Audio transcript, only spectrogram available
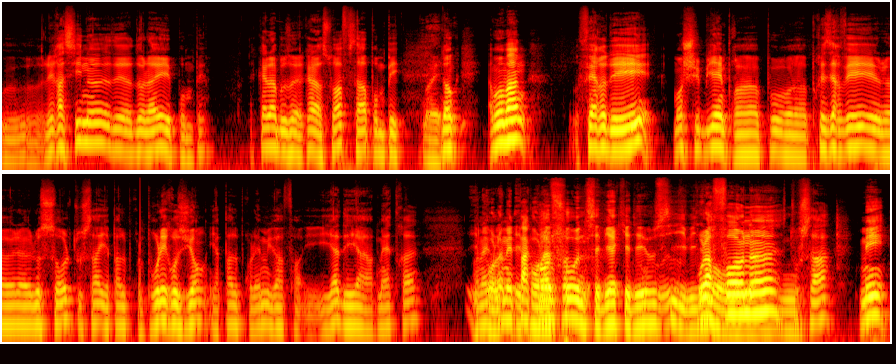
euh, les racines de, la haie pompent. Quand elle a besoin, quand elle a soif, ça va pomper. Donc, à un moment, faire des haies, moi je suis bien pour, pour euh, préserver le, sol, tout ça, il n'y a pas de problème. Pour l'érosion, il n'y a pas de problème, il, va, il y a des à mettre. Et pour, la, pas pour la faune, c'est bien qu'il y ait des aussi, évidemment. Pour la faune, tout ça. Mais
